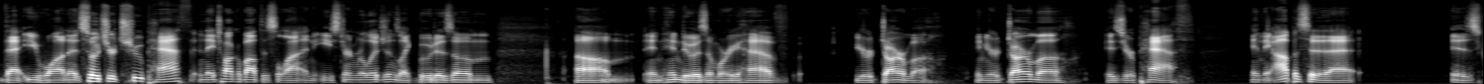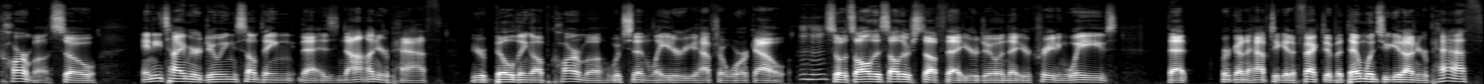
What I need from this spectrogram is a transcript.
that you want to. So it's your true path, and they talk about this a lot in Eastern religions like Buddhism, um, in Hinduism, where you have your dharma, and your dharma is your path, and the opposite of that is karma. So anytime you're doing something that is not on your path, you're building up karma, which then later you have to work out. Mm-hmm. So it's all this other stuff that you're doing that you're creating waves that are going to have to get affected. But then once you get on your path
